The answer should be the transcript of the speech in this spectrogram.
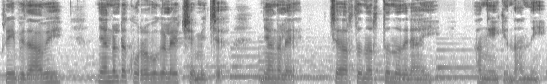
പ്രിയപിതാവേ ഞങ്ങളുടെ കുറവുകളെ ക്ഷമിച്ച് ഞങ്ങളെ ചേർത്ത് നിർത്തുന്നതിനായി അങ്ങേക്ക് നന്ദി.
